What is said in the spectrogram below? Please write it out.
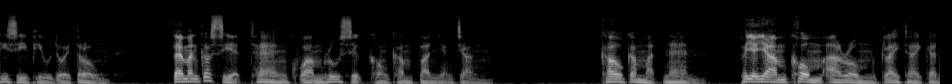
ที่สีผิวโดยตรง แต่มันก็เสียดแทงความรู้สึกของคำปันอย่างจัง เขากำมัดแน่น พยายามคมอารมณ์ใกล้ใจกัน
